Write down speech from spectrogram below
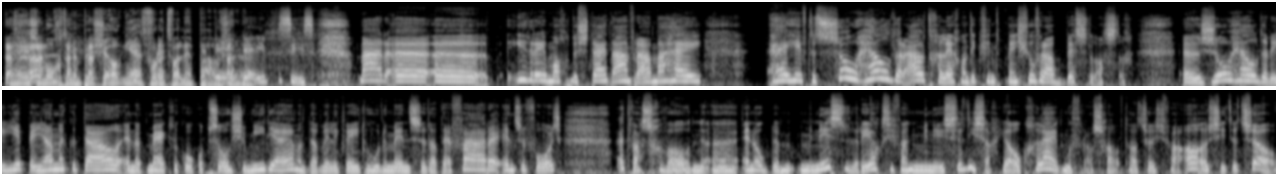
Nee, ze mochten een busje ook niet uit voor de toiletpauze. Nee, nee, precies. Maar eh, eh, iedereen mocht dus tijd aanvragen. Maar hij, hij heeft het zo helder uitgelegd. Want ik vind het pensioenverhaal best lastig. Eh, zo helder in Jip en Janneke taal. En dat merkte ik ook op social media. Hè, want dan wil ik weten hoe de mensen dat ervaren enzovoort. Het was gewoon... eh, en ook de minister, de reactie van de minister. Die zag je ook gelijk. Mevrouw Schout had zoiets van... Oh, zit het zo?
